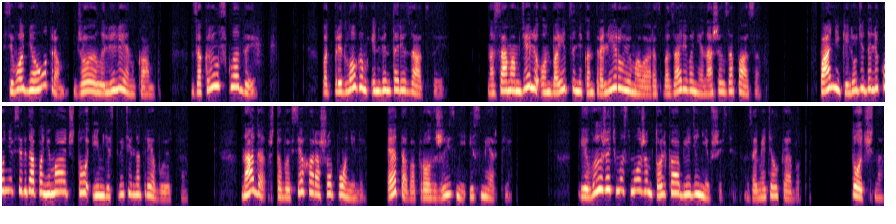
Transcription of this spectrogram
Сегодня утром Джоэл Лилиенкамп закрыл склады под предлогом инвентаризации. На самом деле он боится неконтролируемого разбазаривания наших запасов. В панике люди далеко не всегда понимают, что им действительно требуется. Надо, чтобы все хорошо поняли. Это вопрос жизни и смерти. «И выжить мы сможем, только объединившись», — заметил Кэббот. «Точно.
